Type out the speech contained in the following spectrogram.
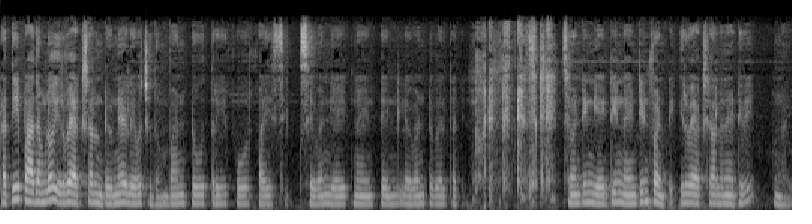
ప్రతి పాదంలో ఇరవై అక్షరాలు ఉంటాయి. ఉన్నాయో లేవో చూద్దాం. One two three four five six seven eight nine ten eleven twelve thirteen fourteen fifteen sixteen seventeen eighteen nineteen twenty. ఇరవై అక్షరాలు అనేటివి ఉన్నాయి.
